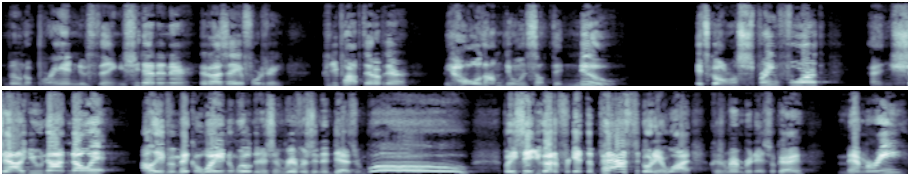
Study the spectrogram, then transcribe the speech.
I'm doing a brand new thing. You see that in there? Did Isaiah 43? Can you pop that up there? Behold, I'm doing something new. It's going to spring forth, and shall you not know it? I'll even make a way in the wilderness and rivers in the desert. Woo! But he said you got to forget the past to go there. Why? Because remember this, okay? Memory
